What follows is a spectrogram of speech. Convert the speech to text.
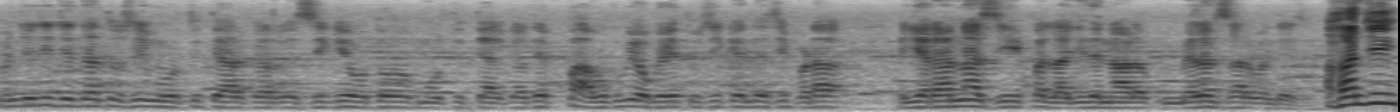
ਮਨਜੀਤ ਜੀ, ਜਿੱਦਾਂ ਤੁਸੀਂ ਮੂਰਤੀ ਤਿਆਰ ਕਰ ਰਹੇ ਸੀਗੇ, ਉਦੋਂ ਮੂਰਤੀ ਤਿਆਰ ਕਰਦੇ, ਭਾਵੁਕ ਵੀ ਹੋ ਗਏ। ਤੁਸੀਂ ਕਹਿੰਦੇ ਸੀ, ਬੜਾ ਯਾਰਾਨਾ ਸੀ ਭੱਲਾ ਜੀ ਦੇ ਨਾਲ ਮਿਲਨਸਾਰ ਬੰਦੇ ਸੀ। ਹਾਂਜੀ,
